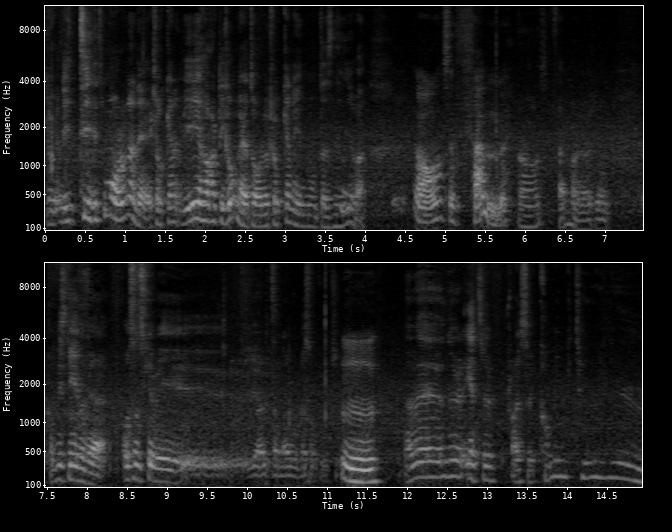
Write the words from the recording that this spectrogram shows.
Klockan, det är tidigt på morgonen det. Klockan, vi har varit igång här ett tag och klockan är mot ens nio va? Ja, sen fem. Ja, fem har vi varit igång. Vi ska hinna med det. Och så ska vi eh, göra lite andra roliga saker också. Mm. Men nu är E3 Pricer coming to you.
